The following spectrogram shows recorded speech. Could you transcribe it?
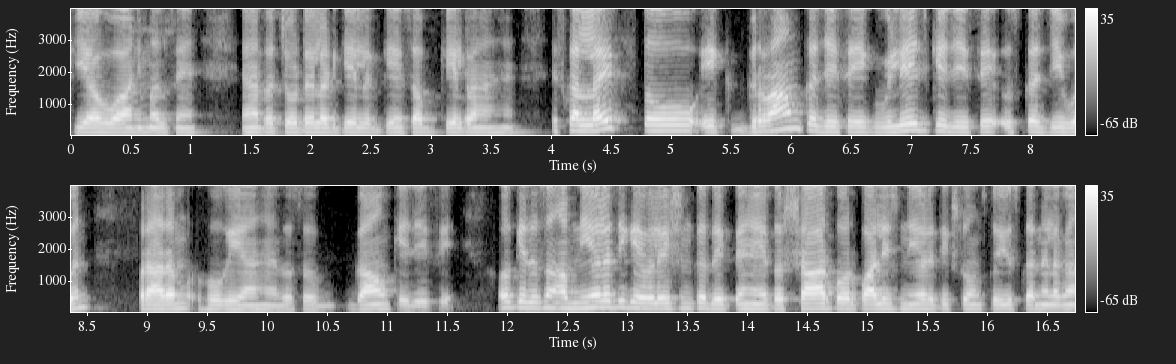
किया हुआ एनिमल्स हैं। यहाँ तो छोटे लड़के लड़के सब खेल रहे हैं। इसका लाइफ तो एक ग्राम का जैसे, एक विलेज के जैसे उसका जीवन प्रारंभ हो गया है दोस्तों, गाँव के जैसे। ओके दोस्तों अब नियोलिथिक एवोल्यूशन को देखते हैं तो शार्प और पॉलिश नियोलिथिक स्टोन्स को यूज़ करने लगा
